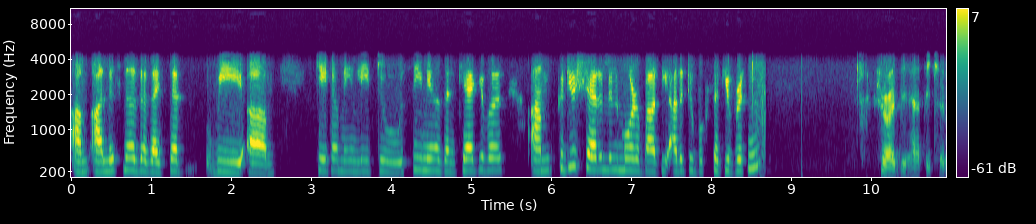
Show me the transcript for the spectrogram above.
um, our listeners. As I said, we um, cater mainly to seniors and caregivers. could you share a little more about the other two books that you've written? Sure, I'd be happy to.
